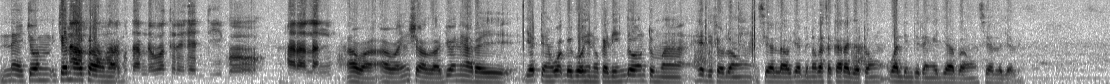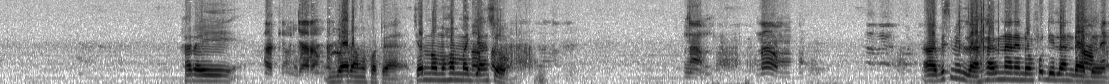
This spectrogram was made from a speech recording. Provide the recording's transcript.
Ne con conno ah, fawmar ko darde wootere heddi ko haralanni awa awa inchallah joni haray e ƴetten woɓɓe goo hino kadi ɗo on tuma heɗito ɗon si allah o jaaɓi no gasa karajo toon wallidiren e jaaba on si allah jaaɓi haray e on jarama on jarama foto eh. ceerno mouhammad ah, dian sow nam nam a ah, bisimillah har nane ɗon fuɗɗi landade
